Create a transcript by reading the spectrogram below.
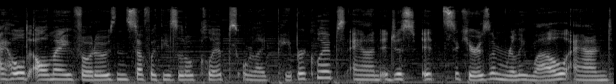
I hold all my photos and stuff with these little clips or like paper clips and it just it secures them really well and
